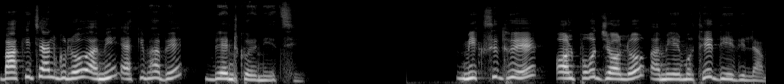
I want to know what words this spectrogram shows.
বাকি চালগুলো আমি একইভাবে ব্লেন্ড করে নিয়েছি। মিক্সি ধুয়ে অল্প জলও আমি এর মধ্যে দিয়ে দিলাম।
